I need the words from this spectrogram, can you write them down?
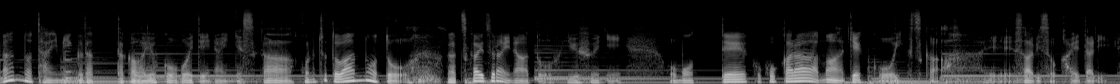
何のタイミングだったかはよく覚えていないんですが、このちょっと OneNote が使いづらいなというふうに思って、ここからまあ結構いくつか、えー、サービスを変えたり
